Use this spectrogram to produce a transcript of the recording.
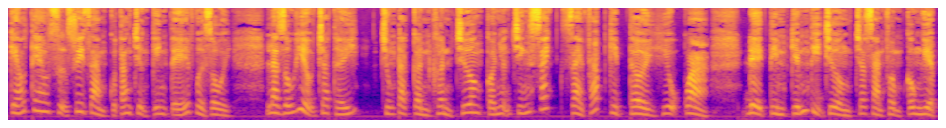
kéo theo sự suy giảm của tăng trưởng kinh tế vừa rồi là dấu hiệu cho thấy chúng ta cần khẩn trương có những chính sách, giải pháp kịp thời, hiệu quả để tìm kiếm thị trường cho sản phẩm công nghiệp.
